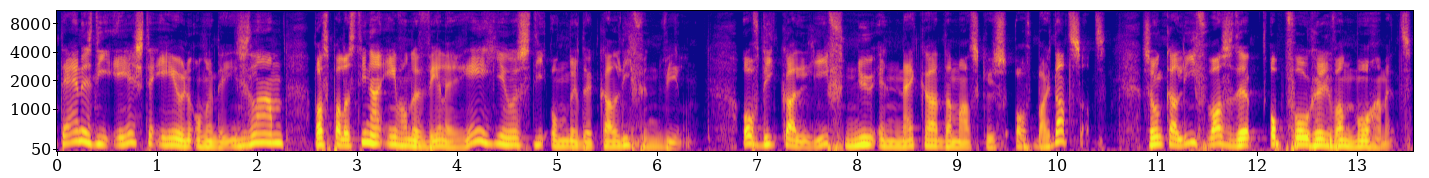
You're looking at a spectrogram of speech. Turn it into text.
tijdens die eerste eeuwen onder de islam was Palestina een van de vele regio's die onder de kalifen viel. Of die kalief nu in Mekka, Damascus of Bagdad zat. Zo'n kalief was de opvolger van Mohammed.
